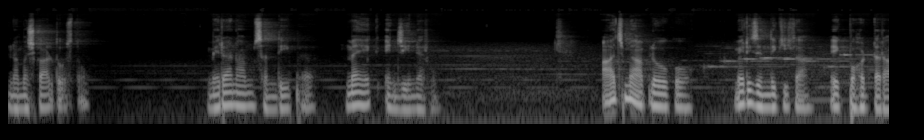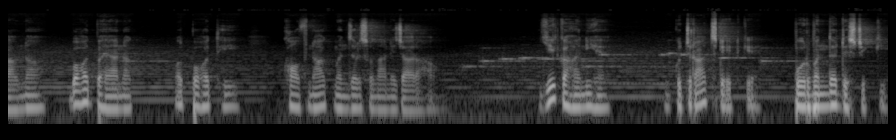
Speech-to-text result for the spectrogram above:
नमस्कार दोस्तों, मेरा नाम संदीप है, मैं एक इंजीनियर हूँ। आज मैं आप लोगों को मेरी ज़िंदगी का एक बहुत डरावना, बहुत भयानक और बहुत ही खौफनाक मंज़र सुनाने जा रहा हूँ। ये कहानी है गुजरात स्टेट के पोरबंदर डिस्ट्रिक्ट की।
